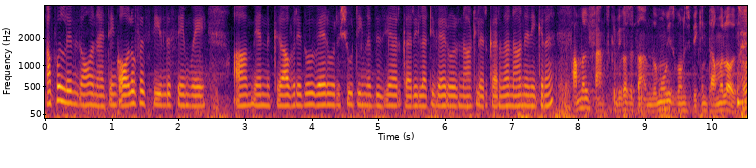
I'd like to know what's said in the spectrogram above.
Lives on. I think all of us feel the same way. Um, எனக்கு அவர் ஏதோ வேற ஒரு ஷூட்டிங்கில் பிஸியாக இருக்கார் இல்லாட்டி வேற ஒரு நாட்டில் இருக்காரு தான் நான் நினைக்கிறேன் தமிழ் ஃபேன்ஸ்க்கு because is going to speak in Tamil also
